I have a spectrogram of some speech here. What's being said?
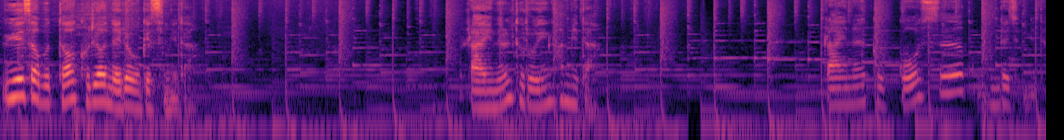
위에서부터 그려 내려오겠습니다. 라인을 드로잉 합니다. 라인을 긋고 쓱 문대줍니다.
